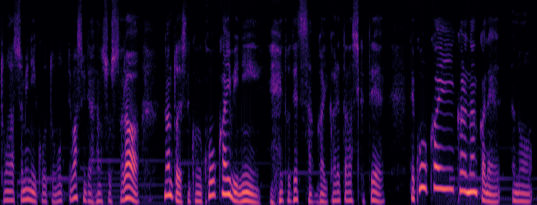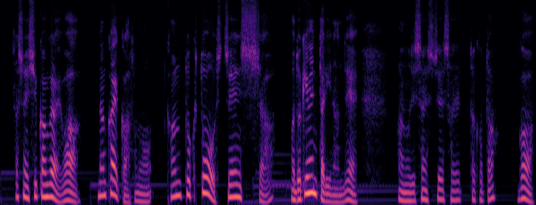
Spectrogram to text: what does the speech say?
友達と見に行こうと思ってますみたいな話をしたら、なんとですね、この公開日に、えっ、ー、と、哲さんが行かれたらしくて、で、公開からなんかね、あの、最初の1週間ぐらいは、何回か、その、監督と出演者、まあ、ドキュメンタリーなんで、あの、実際に出演された方が、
